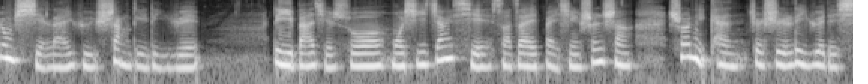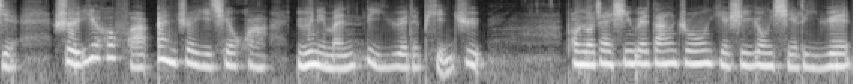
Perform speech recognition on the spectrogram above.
用血来与上帝立约。第八节说，摩西将血洒在百姓身上，说：“你看，这是立约的血，是耶和华按这一切话与你们立约的凭据。”朋友在新约当中也是用血立约，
